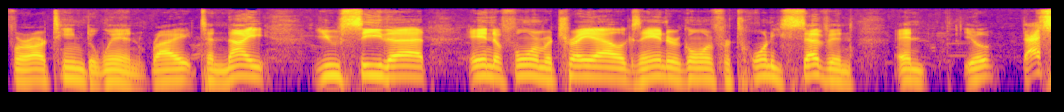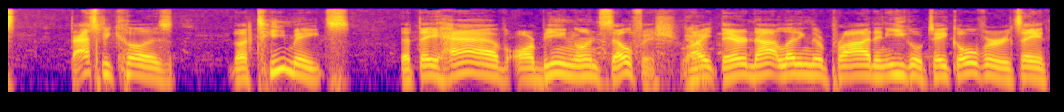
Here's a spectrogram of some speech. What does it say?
for our team to win." Right tonight, you see that in the form of Trey Alexander going for 27, and you know that's that's because the teammates that they have are being unselfish, right? They're not letting their pride and ego take over and saying,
